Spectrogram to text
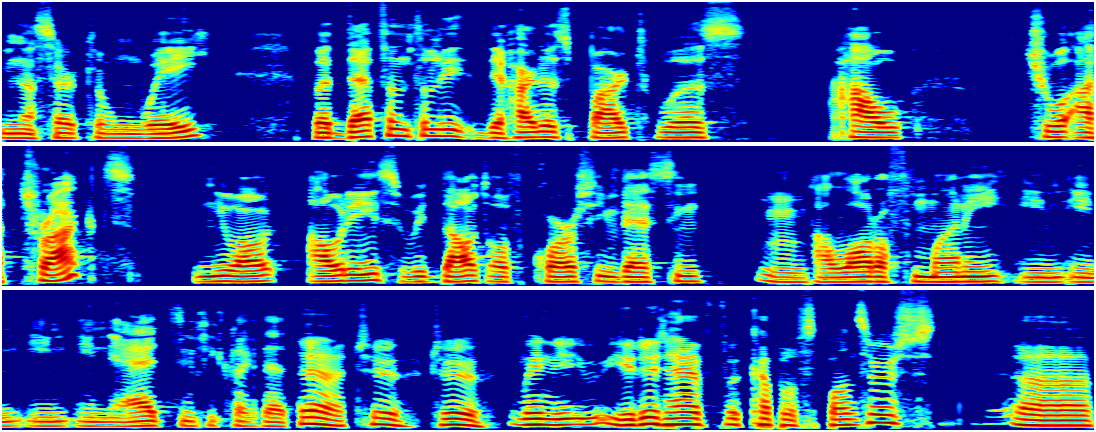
in a certain way, but definitely the hardest part was how to attract new audience without, of course, investing a lot of money in, in, in, in ads and things like that. Yeah, true, true. I mean, you, you did have a couple of sponsors, uh,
